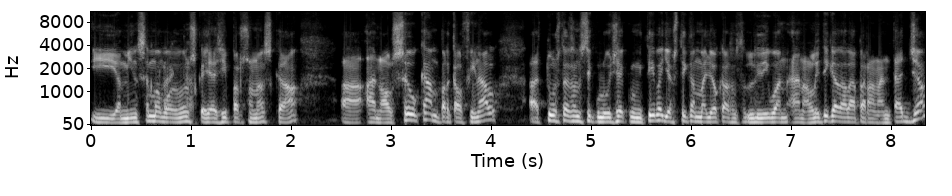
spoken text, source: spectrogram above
I a mi em sembla molt doncs, que hi hagi persones que eh, en el seu camp, perquè al final eh, tu estàs en psicologia cognitiva, jo estic en allò que li diuen analítica de l'aprenentatge,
